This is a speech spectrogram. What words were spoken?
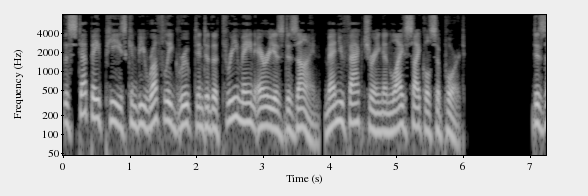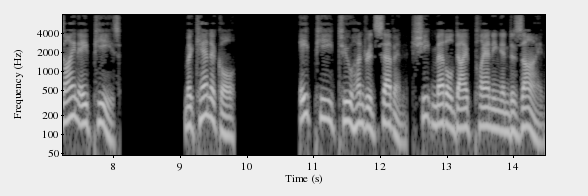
The STEP APs can be roughly grouped into the three main areas design, manufacturing and life cycle support. Design APs Mechanical. AP 207 – Sheet metal die planning and design.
